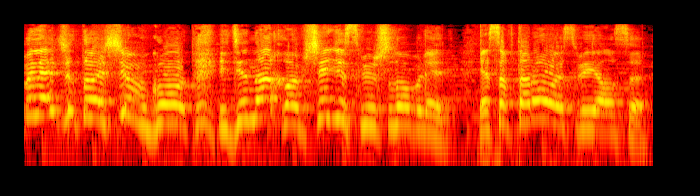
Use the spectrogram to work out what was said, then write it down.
Блядь, что-то вообще в голову. Иди нахуй, вообще не смешно, блядь. Я со второго смеялся.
